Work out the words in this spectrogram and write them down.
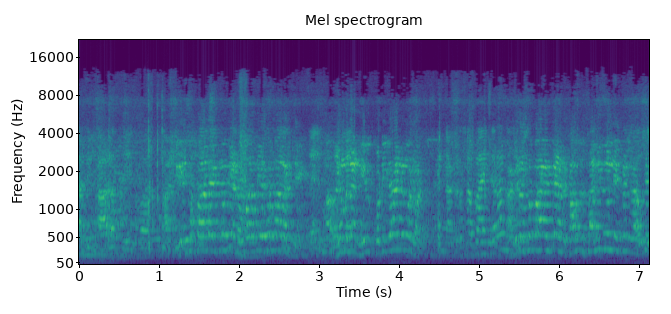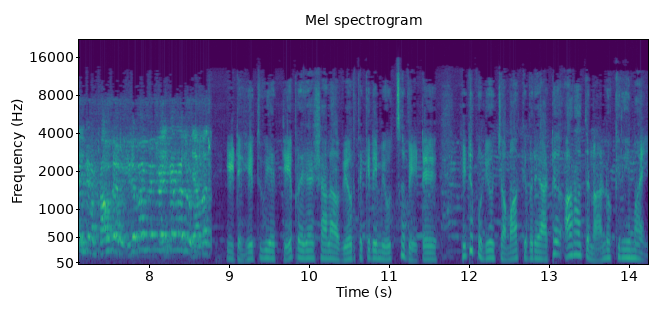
අපි කාලත් දේශපාලන ආ දේශපාලනඥයෙක් නෙවෙයි ඔබ දේශපාලනඥයෙක්. මම නම් නිල් කොඩි ගහන්නේ මොනවද? නගර සභාවෙන් කරන්නේ අගර සභාවෙන් කරන්නේ කවුද සල්ලි දුන්නේ ඒක ලක්ෂණ දෙන කවුද එක වෙන් කරලා දුන්නේ? ඊට හේතුව ඇත්තේ ප්‍රජාශාලා විවෘත කිරීමේ උත්සවයට හිටපු නියෝජ්‍ය අමාත්‍යවරයාට ආරාධනා නොකිරීමයි.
